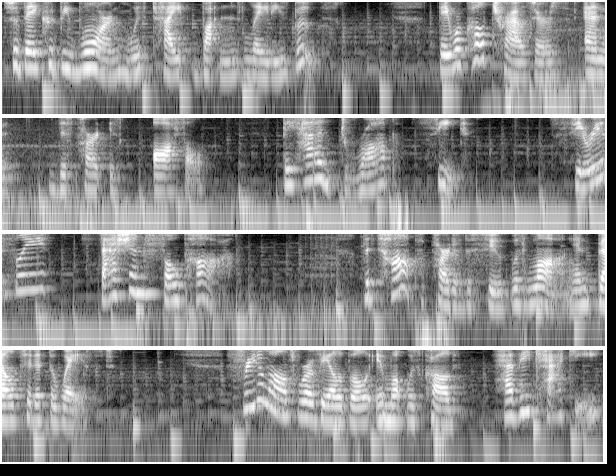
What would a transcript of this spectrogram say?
so they could be worn with tight buttoned ladies' boots. They were called trousers, and this part is awful. They had a drop seat. Seriously? Fashion faux pas. The top part of the suit was long and belted at the waist. Freedom alls were available in what was called heavy khaki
